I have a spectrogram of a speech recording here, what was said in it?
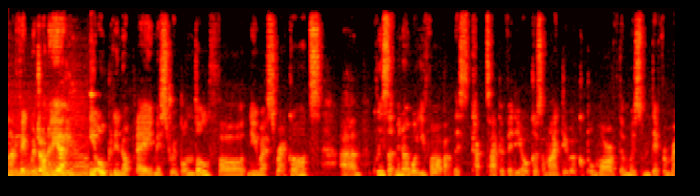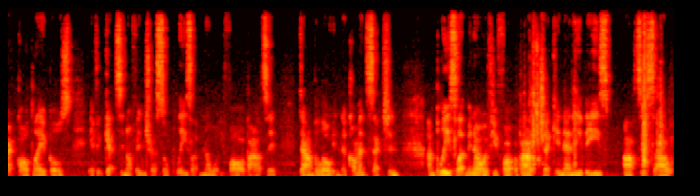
I think we're done here. Opening up a mystery bundle for New West Records. Um, please let me know what you thought about this type of video because I might do a couple more of them with some different record labels if it gets enough interest. So please let me know what you thought about it down below in the comments section. And please let me know if you thought about checking any of these artists out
